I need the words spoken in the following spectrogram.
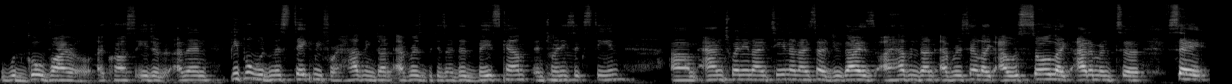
would go viral across Egypt. And then people would mistake me for having done Everest because I did base camp in 2016 mm-hmm. um, and 2019. And I said, you guys, I haven't done Everest yet. Like I was so like adamant to say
